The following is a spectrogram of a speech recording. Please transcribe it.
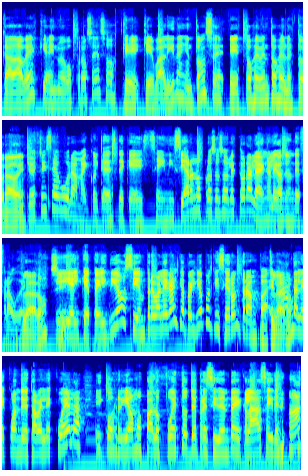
cada vez que hay nuevos procesos que, que validen entonces estos eventos electorales. Yo estoy segura, Michael, que desde que se iniciaron los procesos electorales hay alegación de fraude. Claro. Y el que perdió siempre va a alegar que perdió porque hicieron trampa. Claro. cuando yo estaba en la escuela y corríamos para los puestos de presidente de clase y demás.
